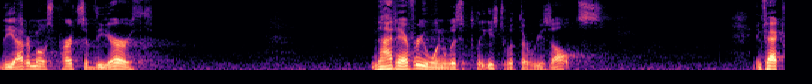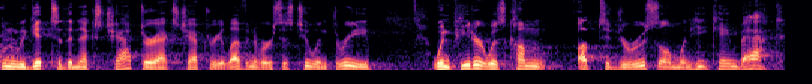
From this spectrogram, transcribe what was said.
the uttermost parts of the earth, not everyone was pleased with the results. In fact, when we get to the next chapter, Acts chapter 11, verses 2 and 3, when Peter was come up to Jerusalem, when he came back,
